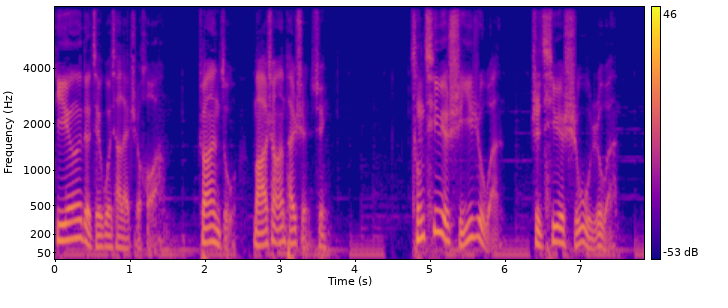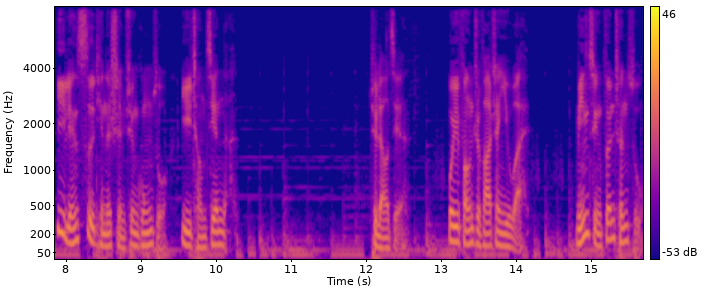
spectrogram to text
DNA 的结果下来之后啊，专案组马上安排审讯。从七月十一日晚至七月十五日晚，一连四天的审讯工作异常艰难。据了解，为防止发生意外，民警分成组，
